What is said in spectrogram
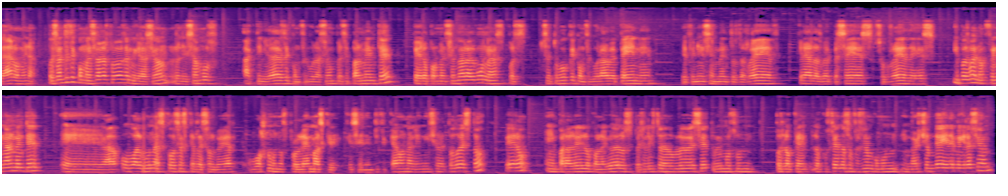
Claro, mira, pues antes de comenzar las pruebas de migración realizamos actividades de configuración principalmente, pero por mencionar algunas, pues se tuvo que configurar VPN, definir segmentos de red, crear las VPCs, subredes, y pues bueno, finalmente eh, hubo algunas cosas que resolver, hubo algunos problemas que, se identificaron al inicio de todo esto, pero en paralelo con la ayuda de los especialistas de AWS tuvimos un, pues lo que, lo que ustedes nos ofrecieron como un Immersion Day de migración,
